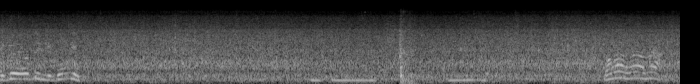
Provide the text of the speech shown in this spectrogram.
Ligo, Otoy, ligo eh. Mga, mga, mga.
